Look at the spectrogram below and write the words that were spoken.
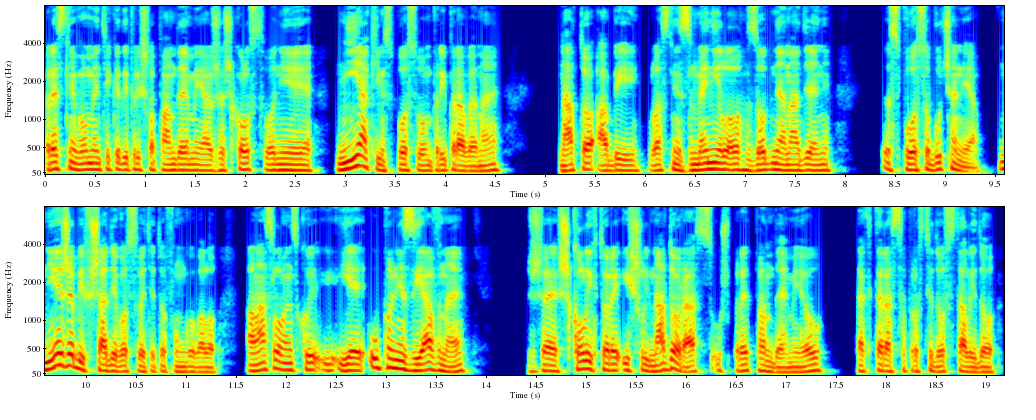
presne v momente, kedy prišla pandémia, že školstvo nie je nejakým spôsobom pripravené na to, aby vlastne zmenilo zo dňa na deň spôsob učenia. Nie, že by všade vo svete to fungovalo, ale na Slovensku je úplne zjavné, že školy, ktoré išli na doraz už pred pandémiou, tak teraz sa proste dostali do,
